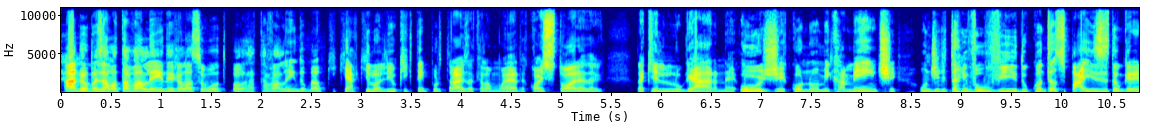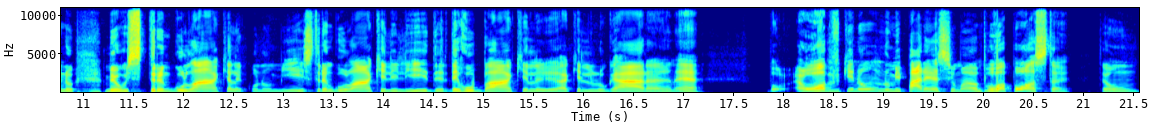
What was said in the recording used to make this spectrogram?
ah, não, mas ela tá valendo em relação ao outro. Pô, ela tá valendo, mas o que, é aquilo ali? O que, que tem por trás daquela moeda? Qual a história da, daquele lugar, né? Hoje, economicamente, onde ele tá envolvido? Quantos países estão querendo, meu, estrangular aquela economia, estrangular aquele líder, derrubar aquele, aquele lugar, né? Bom, é óbvio que não, não me parece uma boa aposta. Então,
